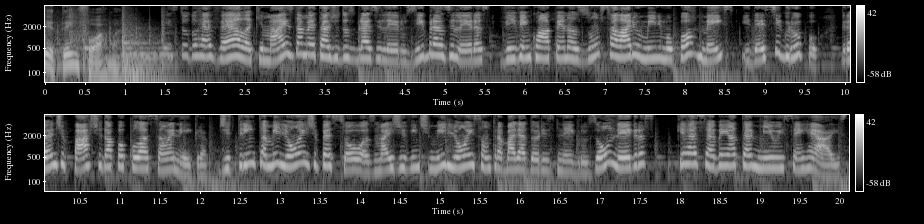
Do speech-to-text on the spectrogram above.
PT informa. Estudo revela que mais da metade dos brasileiros e brasileiras vivem com apenas um salário mínimo por mês e desse grupo, grande parte da população é negra. De 30 milhões de pessoas, mais de 20 milhões são trabalhadores negros ou negras que recebem até R$ 1.100.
